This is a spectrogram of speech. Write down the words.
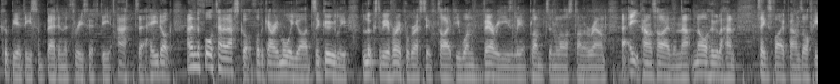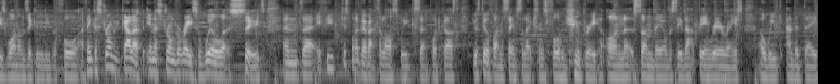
could be a decent bet in the 350 at uh, Haydock. And in the 410 at Ascot for the Gary Moore yard, Zaguli looks to be a very progressive type. He won very easily at Plumpton last time around. At £8 higher than that, Niall Houlihan takes £5 off. He's won on Zaguli before. I think a stronger gallop in a stronger race will suit. And uh, if you just want to go back to last week's uh, podcast, you'll still find the same selections for Newbury on Sunday, obviously, that being rearranged a week and a day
